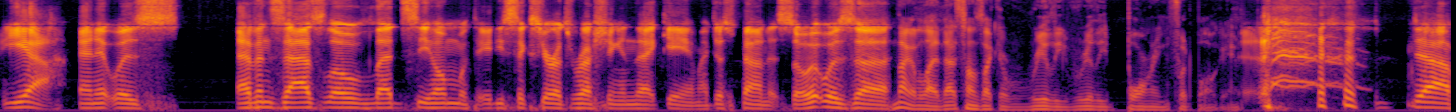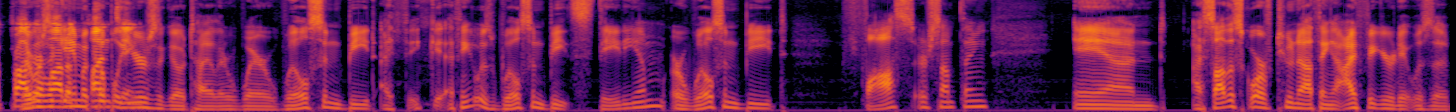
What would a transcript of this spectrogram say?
Yeah, and it was Evan Zaslow led Sehome with 86 yards rushing in that game. I just found it, so it was. Uh, I'm not gonna lie, that sounds like a really, really boring football game. yeah, probably there was a lot game a couple years ago, Tyler, where Wilson beat I think I think it was Wilson beat Stadium or Wilson beat Foss or something, and I saw the score of two nothing. I figured it was a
